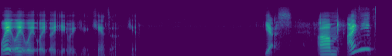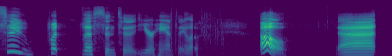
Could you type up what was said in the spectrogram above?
wait, wait, wait, wait, wait, wait, wait, can't though, can't. Yes. Um, I need to put this into your hands, Alo. Oh, that,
